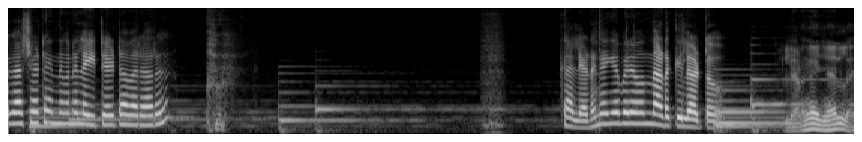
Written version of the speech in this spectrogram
പ്രകാശേട്ട എന്നിങ്ങനെ ലേറ്റ് ആയിട്ടാ വരാറ്? കല്യാണം കഴിഞ്ഞ പിന്നെ ഒന്നും നടക്കില്ല കേട്ടോ. കല്യാണം കഴിഞ്ഞല്ലേ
